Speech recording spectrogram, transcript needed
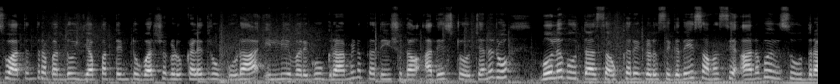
ಸ್ವಾತಂತ್ರ್ಯ ಬಂದು ಎಪ್ಪತ್ತೆಂಟು ವರ್ಷಗಳು ಕಳೆದರೂ ಕೂಡ ಇಲ್ಲಿಯವರೆಗೂ ಗ್ರಾಮೀಣ ಪ್ರದೇಶದ ಅದೆಷ್ಟೋ ಜನರು ಮೂಲಭೂತ ಸೌಕರ್ಯಗಳು ಸಿಗದೆ ಸಮಸ್ಯೆ ಅನುಭವಿಸುವುದರ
